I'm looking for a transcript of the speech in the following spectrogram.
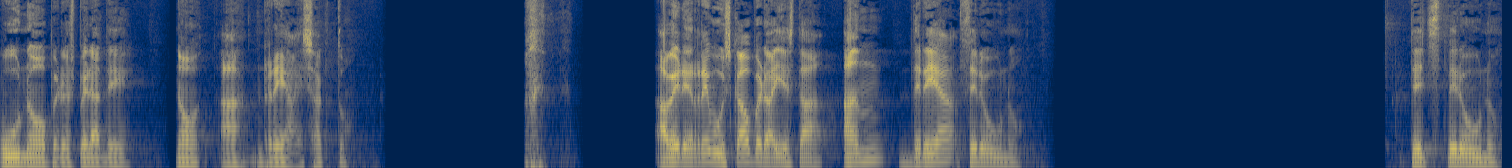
Uh, no, pero espérate. No, ah, Rea, exacto. A ver, he rebuscado, pero ahí está. Andrea01. Tech01.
